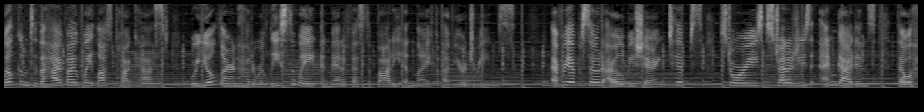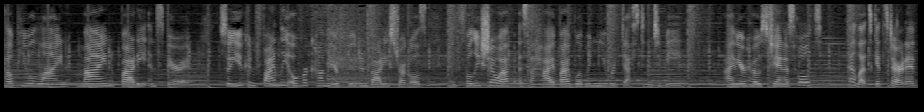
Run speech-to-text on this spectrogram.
Welcome to the High Vibe Weight Loss Podcast, where you'll learn how to release the weight and manifest the body and life of your dreams. Every episode, I will be sharing tips, stories, strategies, and guidance that will help you align mind, body, and spirit so you can finally overcome your food and body struggles and fully show up as the high vibe woman you were destined to be. I'm your host, Janice Holt. Now let's get started.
